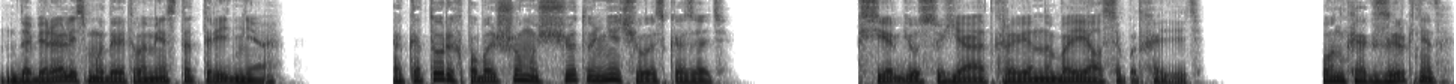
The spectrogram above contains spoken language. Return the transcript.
Добирались мы до этого места три дня, о которых, по большому счету, нечего сказать. К Сергиусу я откровенно боялся подходить. Он как зыркнет,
